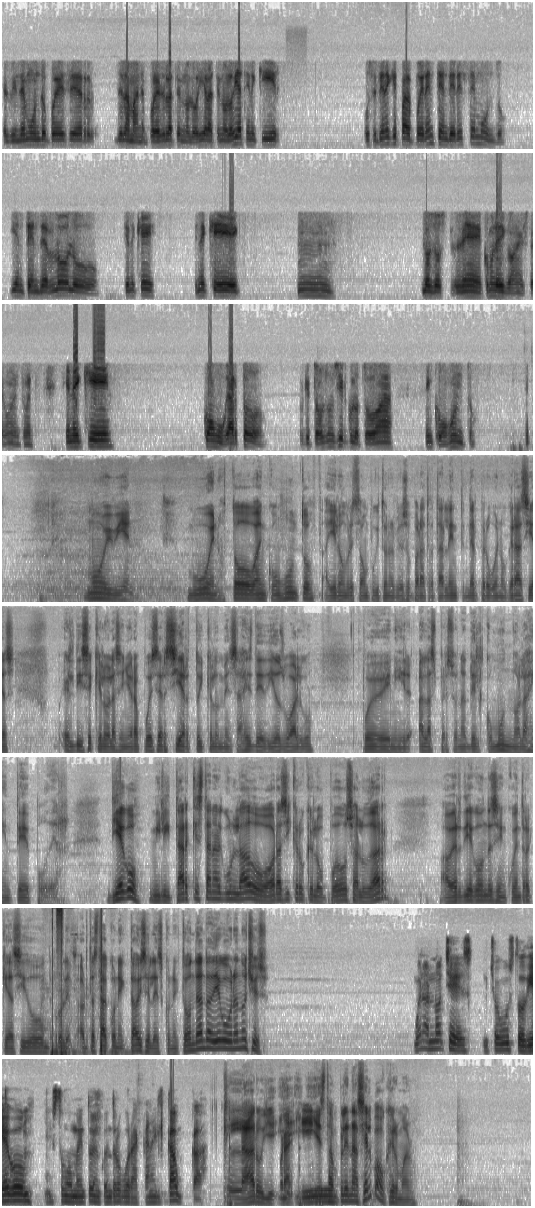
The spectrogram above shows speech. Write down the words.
El fin del mundo puede ser de la manera, puede ser la tecnología. La tecnología tiene que ir, usted tiene que, para poder entender este mundo y entenderlo, lo, tiene que, tiene que, mm, los dos, eh, ¿cómo le digo? Espera un momento, momento. Tiene que conjugar todo, porque todo es un círculo, todo va en conjunto. Muy bien. Bueno, todo va en conjunto. Ahí el hombre estaba un poquito nervioso para tratarle de entender, pero bueno, gracias. Él dice que lo de la señora puede ser cierto y que los mensajes de Dios o algo puede venir a las personas del común, no a la gente de poder. Diego, militar que está en algún lado, ahora sí creo que lo puedo saludar. A ver, Diego, dónde se encuentra, que ha sido un problema. Ahorita está conectado y se le desconectó. ¿Dónde anda, Diego? Buenas noches. Buenas noches, mucho gusto, Diego. En este momento me encuentro por acá en el Cauca. Claro, y, Por y- aquí. y está en plena selva o qué, hermano?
